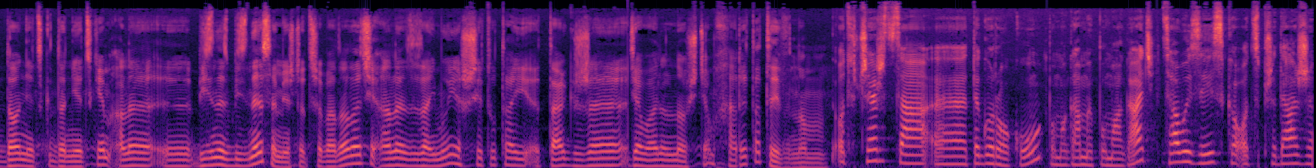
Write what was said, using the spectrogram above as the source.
Donieck Donieckiem, ale biznes biznesem jeszcze trzeba dodać, ale zajmujesz się tutaj także działalnością charytatywną. Od czerwca e, tego roku pomagamy pomagać. Cały zysk od sprzedaży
